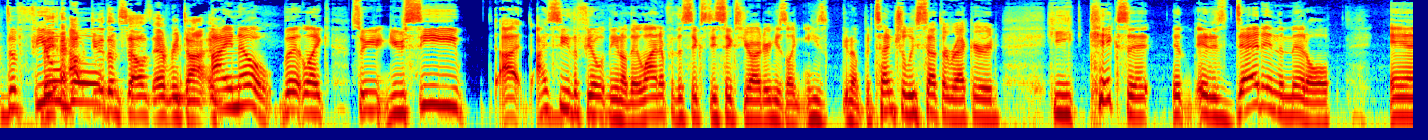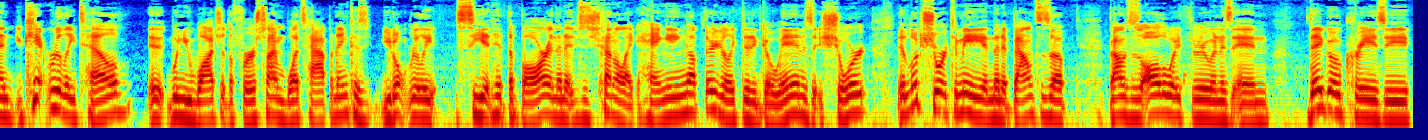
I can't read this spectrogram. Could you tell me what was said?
the They field goal. outdo themselves every time. I know, but like, so you you see. I, I see the field, you know, they line up for the 66 yarder. He's like, he's going to potentially set the record. He kicks it. it. It is dead in the middle, and you can't really tell it, when you watch it the first time what's happening because you don't really see it hit the bar, and then it's just kind of like hanging up there. You're like, did it go in? Is it short? It looks short to me, and then it bounces up, bounces all the way through, and is in. They go crazy.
